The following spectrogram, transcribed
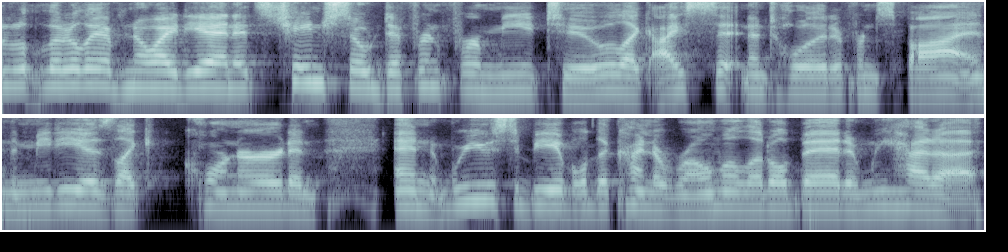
literally have no idea, and it's changed so different for me too. Like I sit in a totally different spot, and the media is like cornered, and and we used to be able to kind of roam a little bit, and we had a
